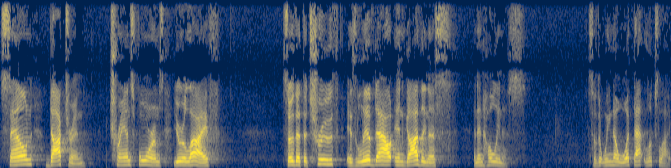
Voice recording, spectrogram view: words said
Sound doctrine transforms your life so that the truth is lived out in godliness and in holiness, so that we know what that looks like.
